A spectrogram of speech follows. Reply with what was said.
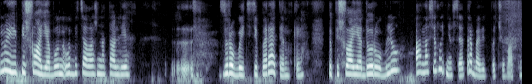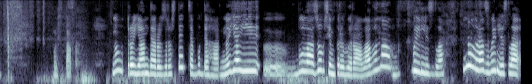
Ну і пішла я, бо обіцяла ж Наталі е, зробити ці перетинки, то пішла я дороблю, а на сьогодні все, треба відпочивати. Ось так. Ну, троянда розростеться, буде гарно. Я її е, була зовсім прибирала, а вона вилізла. Ну, раз вилізла,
